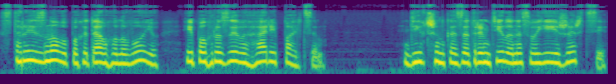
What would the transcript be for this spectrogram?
Старий знову похитав головою і погрозив Гаррі пальцем. Дівчинка затремтіла на своїй жерці,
